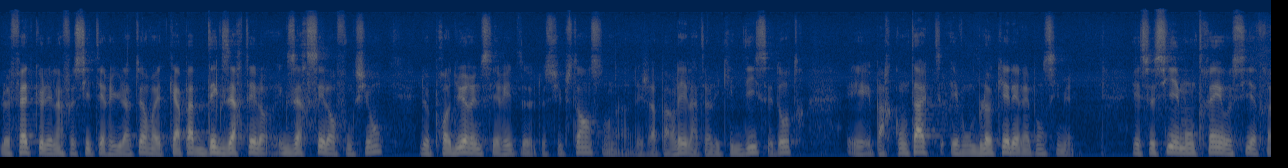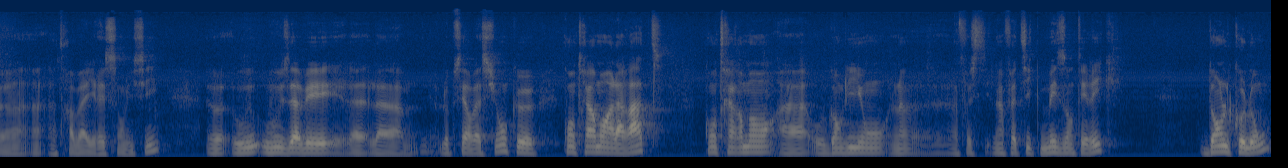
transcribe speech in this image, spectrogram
le fait que les lymphocytes régulateurs vont être capables d'exercer leur, fonction, de produire une série de, substances, on a déjà parlé, l'interleukine 10 et d'autres, et par contact et vont bloquer les réponses immunes. Et ceci est montré aussi à travers un, travail récent ici, euh, où, vous avez l'observation que, contrairement à la rate, contrairement aux ganglions lymphatiques dans le côlon,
